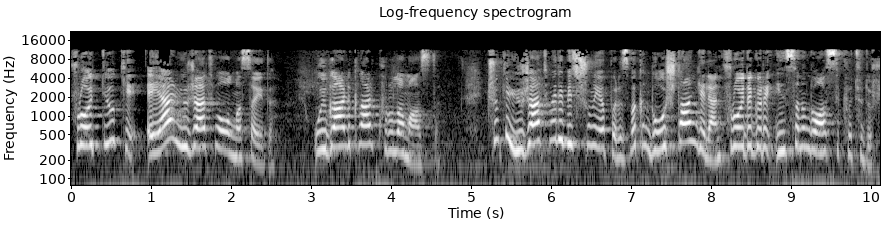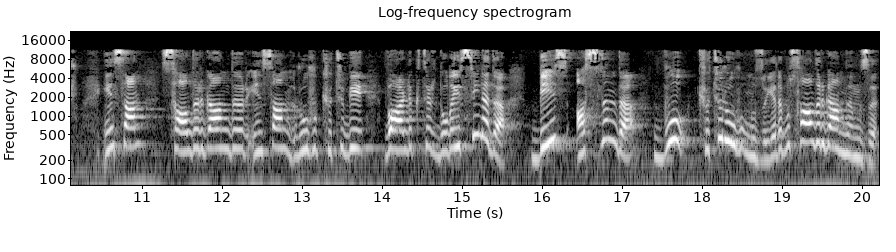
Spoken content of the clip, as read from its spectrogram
Freud diyor ki eğer yüceltme olmasaydı uygarlıklar kurulamazdı. Çünkü yüceltmede biz şunu yaparız. Bakın doğuştan gelen Freud'a göre insanın doğası kötüdür. İnsan saldırgandır, insan ruhu kötü bir varlıktır. Dolayısıyla da biz aslında bu kötü ruhumuzu ya da bu saldırganlığımızı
